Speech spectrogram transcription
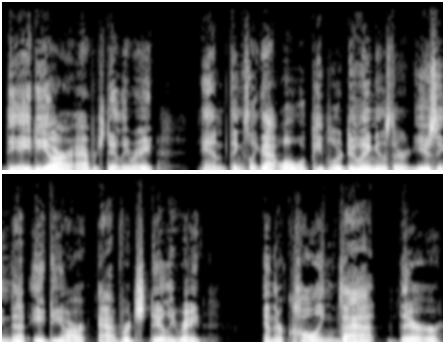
the ADR, average daily rate, and things like that. Well, what people are doing is they're using that ADR average daily rate and they're calling that their,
